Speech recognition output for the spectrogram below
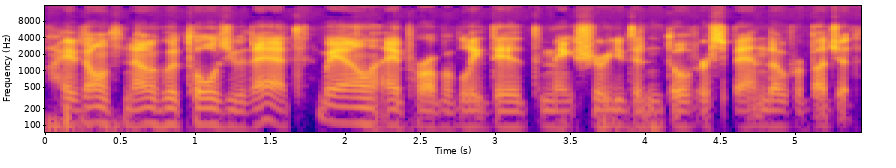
I don't know who told you that. Well, I probably did to make sure you didn't overspend over budget.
